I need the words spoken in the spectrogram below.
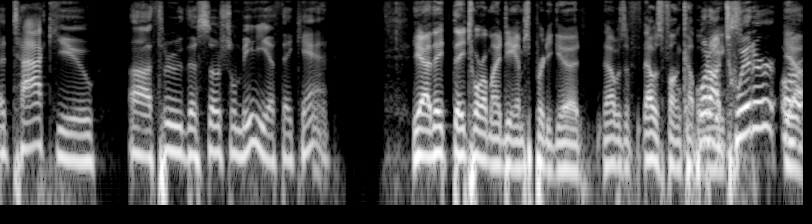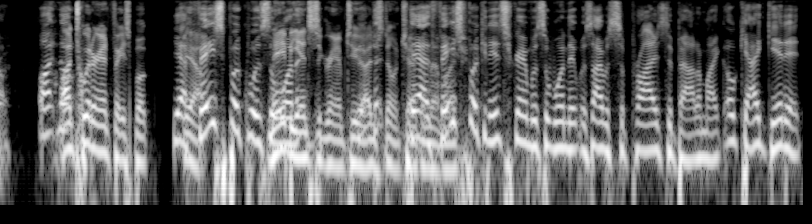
attack you uh, through the social media if they can. Yeah, they, they tore up my DMs pretty good. That was a that was a fun couple. What weeks. on Twitter or yeah. Uh, no, on Twitter and Facebook? Yeah, yeah, Facebook was the maybe one. Maybe Instagram too. I just don't check. Yeah, Facebook much. and Instagram was the one that was I was surprised about. I'm like, okay, I get it.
